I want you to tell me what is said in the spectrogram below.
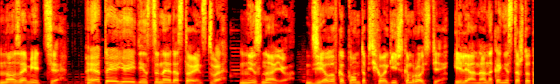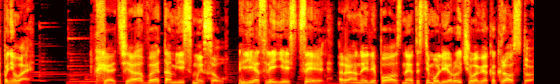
Но заметьте, это ее единственное достоинство. Не знаю, дело в каком-то психологическом росте, или она наконец-то что-то поняла. Хотя в этом есть смысл. Если есть цель, рано или поздно это стимулирует человека к росту.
